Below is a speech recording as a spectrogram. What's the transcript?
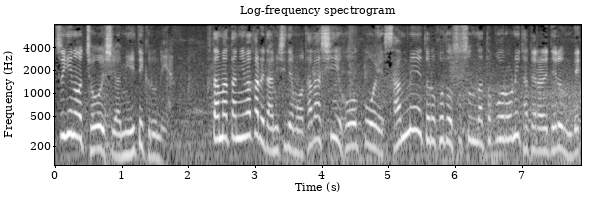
次の長石が見えてくるねや。二股に分かれた道でも正しい方向へ3メートルほど進んだところに建てられてるんで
